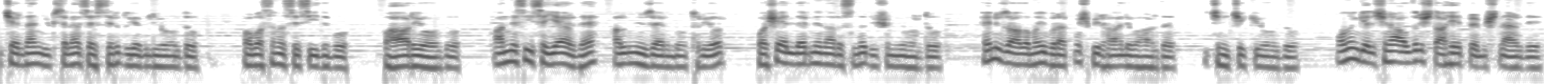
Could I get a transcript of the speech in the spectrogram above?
içeriden yükselen sesleri duyabiliyordu. Babasının sesiydi bu. Bağırıyordu. Annesi ise yerde, halının üzerinde oturuyor, başı ellerinin arasında düşünüyordu. Henüz ağlamayı bırakmış bir hali vardı. İçini çekiyordu. Onun gelişine aldırış dahi etmemişlerdi.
